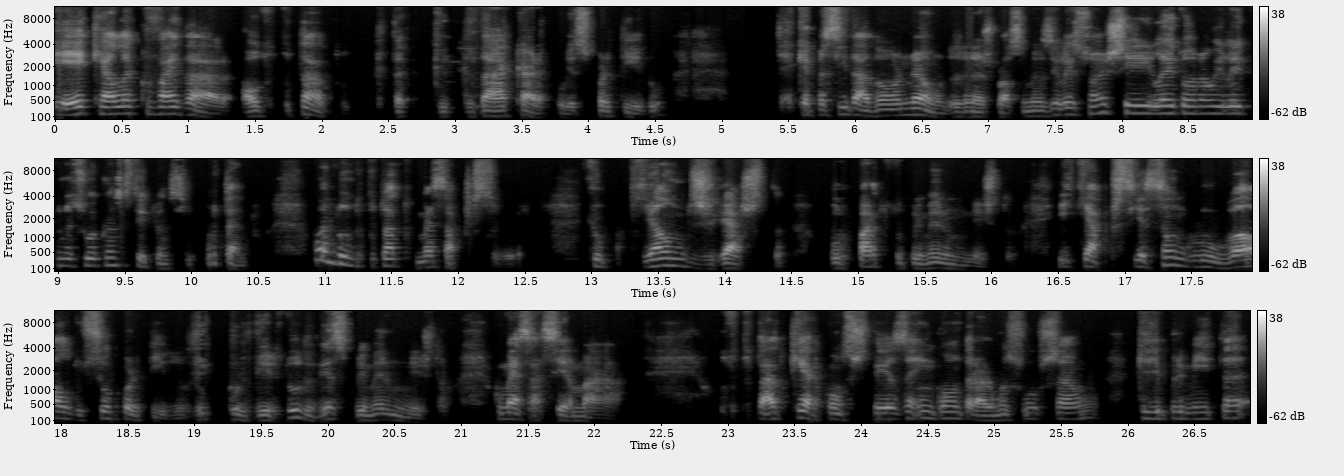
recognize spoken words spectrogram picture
é aquela que vai dar ao deputado que, que, que dá a cara por esse partido a capacidade ou não de, nas próximas eleições ser eleito ou não eleito na sua constituency. Portanto, quando um deputado começa a perceber que, o, que há um desgaste por parte do primeiro-ministro e que a apreciação global do seu partido, por virtude desse primeiro-ministro, começa a ser má, o deputado quer, com certeza, encontrar uma solução que lhe permita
